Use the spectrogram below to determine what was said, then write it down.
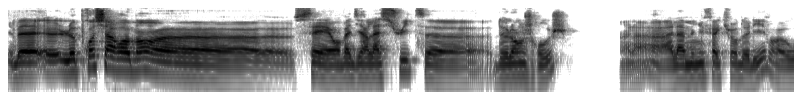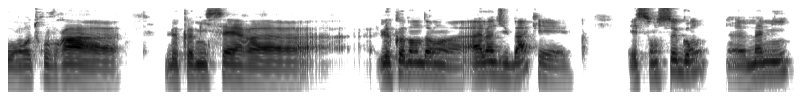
Eh ben, euh, Le prochain roman, c'est, on va dire, la suite de L'Ange Rouge, voilà, à la manufacture de livres, où on retrouvera le commissaire, le commandant Alain Dubac et, et son second, Mamie,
